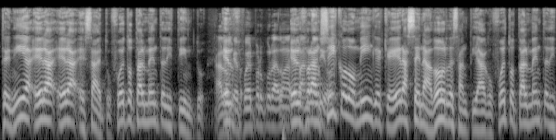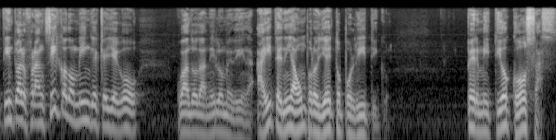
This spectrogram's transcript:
Tenía, era, era, exacto, fue totalmente distinto. A lo que fue el procurador El Francisco Domínguez, que era senador de Santiago, fue totalmente distinto al Francisco Domínguez que llegó cuando Danilo Medina. Ahí tenía un proyecto político. Permitió cosas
